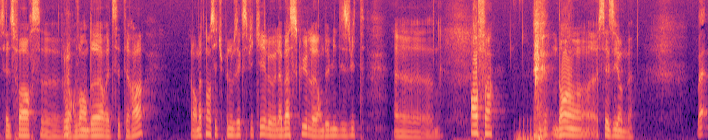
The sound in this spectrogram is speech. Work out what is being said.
Salesforce, euh, Ouais. leurs vendeurs, etc. Alors maintenant, si tu peux nous expliquer le- la bascule en 2018, euh, enfin, dans Cesium. Bah,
